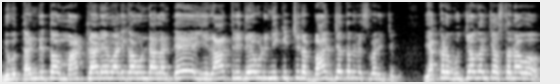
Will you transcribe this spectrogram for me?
నువ్వు తండ్రితో మాట్లాడేవాడిగా ఉండాలంటే ఈ రాత్రి దేవుడు నీకు ఇచ్చిన బాధ్యతను విస్మరించకు. ఎక్కడ ఉద్యోగం చేస్తున్నావో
